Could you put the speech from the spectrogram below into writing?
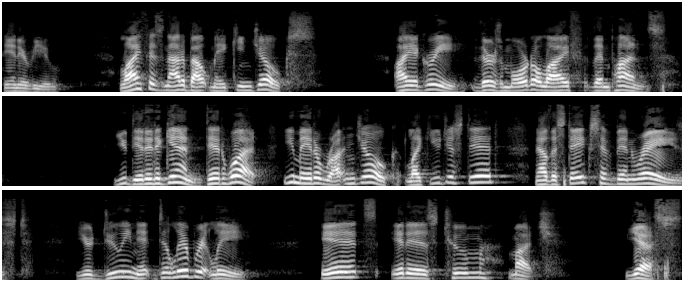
The interview. Life is not about making jokes. I agree. There's more to life than puns. You did it again. Did what? You made a rotten joke, like you just did. Now the stakes have been raised. You're doing it deliberately. It's, it is too much. Yes,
